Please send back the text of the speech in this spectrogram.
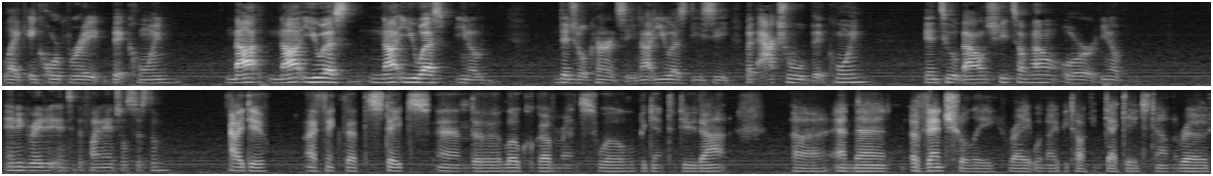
like incorporate Bitcoin? Not not U.S. not U.S. You know, digital currency, not USDC, but actual Bitcoin into a balance sheet somehow, or you know, integrate it into the financial system? I do. I think that the states and the local governments will begin to do that. Uh, and then eventually, right, we might be talking decades down the road,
